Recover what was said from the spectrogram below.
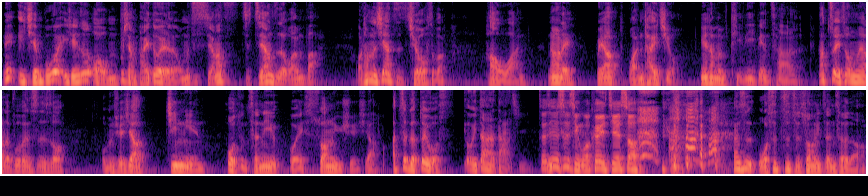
因为以前不会，以前说哦，我们不想排队了，我们想要怎怎样子的玩法。哦，他们现在只求什么好玩，然后嘞，不要玩太久，因为他们体力变差了。那最重要的部分是说，我们学校今年获准成立为双语学校啊，这个对我。又一大的打击，这件事情我可以接受，但是我是支持双语政策的哦。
